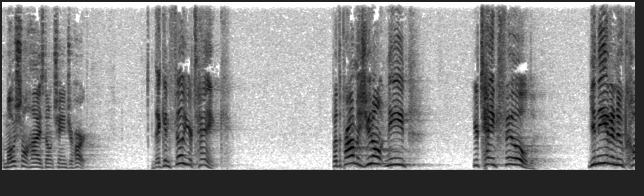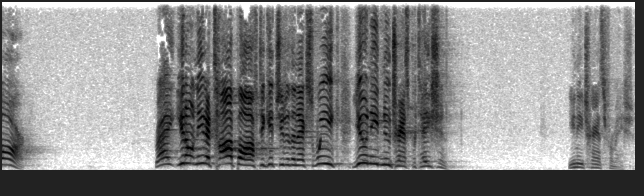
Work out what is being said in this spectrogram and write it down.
Emotional highs don't change your heart. They can fill your tank. But the problem is, you don't need your tank filled. You need a new car. Right? You don't need a top off to get you to the next week. You need new transportation. You need transformation.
